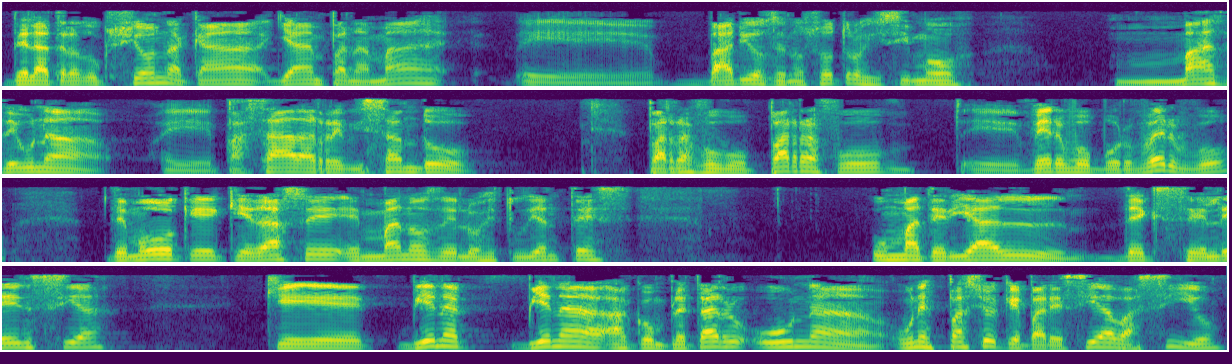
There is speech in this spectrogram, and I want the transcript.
de la traducción acá ya en Panamá, eh, varios de nosotros hicimos más de una eh, pasada revisando párrafo por párrafo, eh, verbo por verbo, de modo que quedase en manos de los estudiantes un material de excelencia que viene a, viene a completar una, un espacio que parecía vacío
